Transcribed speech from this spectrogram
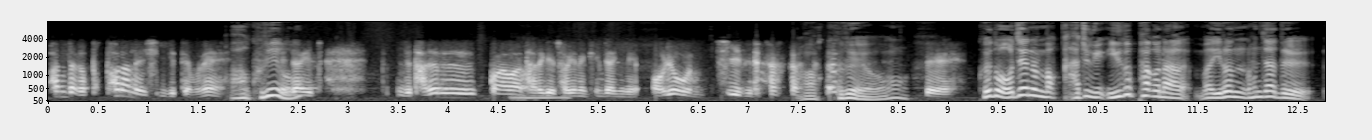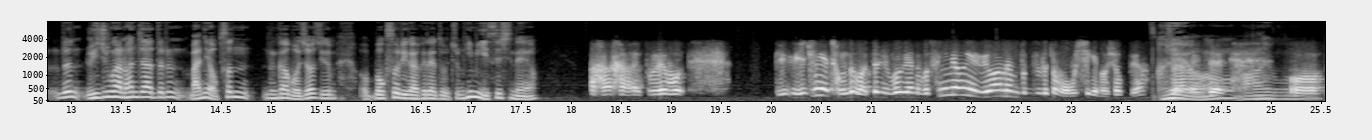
환자가 폭발하는 시기이기 때문에. 아, 그래요? 굉장히 이제 다른 과와 다르게 저희는 굉장히 어려운 시기입니다. 아, 그래요? 네. 그래도 어제는 막 아주 위급하거나 막 이런 환자들은 위중한 환자들은 많이 없었는가 보죠. 지금 목소리가 그래도 좀 힘이 있으시네요. 아, 근데 뭐 위중의 정도가 어쩐지 모르겠는데 뭐 생명이 위험한 분들도 좀 오시긴 오셨고요. 그래요. 이제 아이고. 뭐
